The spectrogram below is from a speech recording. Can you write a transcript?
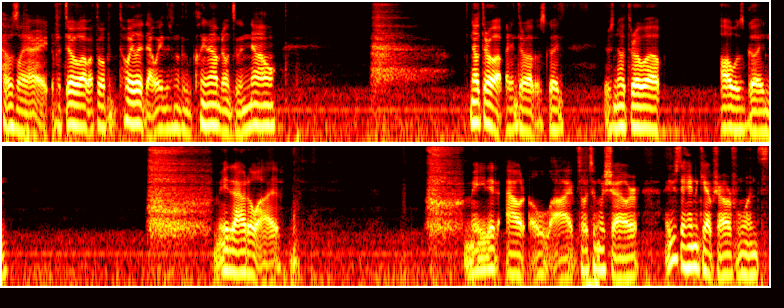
I was like, all right, if I throw up, I throw up in the toilet. That way, there's nothing to clean up. No one's gonna know. No throw up. I didn't throw up. It was good. There was no throw up. All was good. Made it out alive. Made it out alive. So I took my shower. I used a handicap shower for once.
